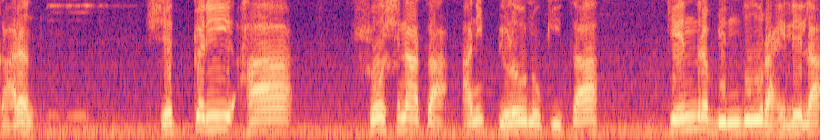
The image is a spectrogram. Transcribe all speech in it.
कारण शेतकरी हा शोषणाचा आणि पिळवणुकीचा केंद्रबिंदू राहिलेला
